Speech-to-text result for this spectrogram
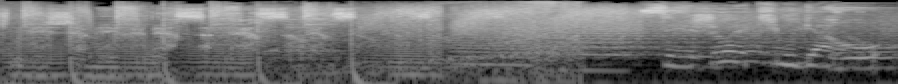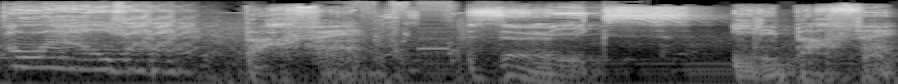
Je n'ai jamais vu personne faire ça. C'est Joachim Garraud, live. Parfait. The Mix. Il est parfait.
